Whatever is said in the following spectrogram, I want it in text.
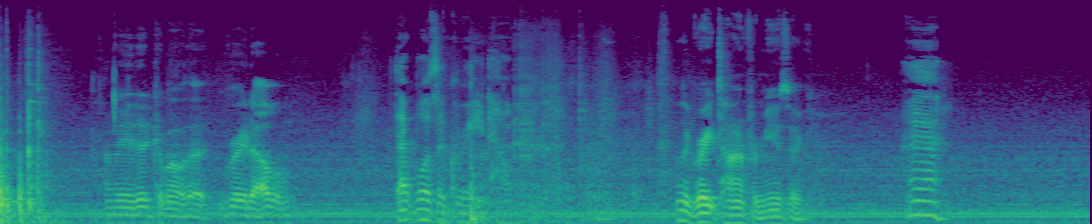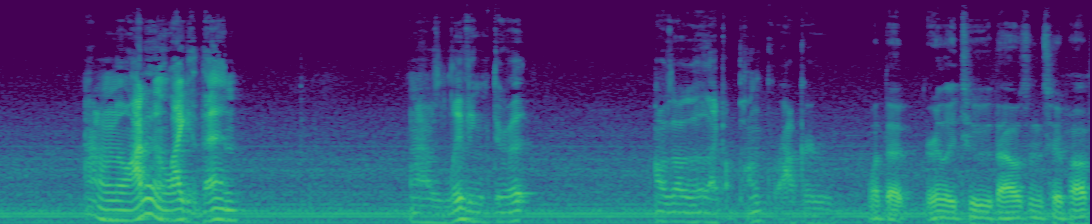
I mean, he did come out with a great album. That was a great album. It was a great time for music. Eh, I don't know. I didn't like it then. When I was living through it, I was always like a punk rocker. What that early two thousands hip hop?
